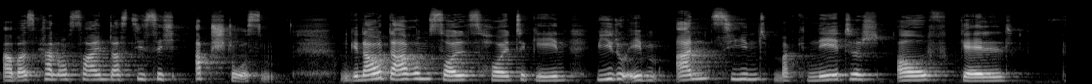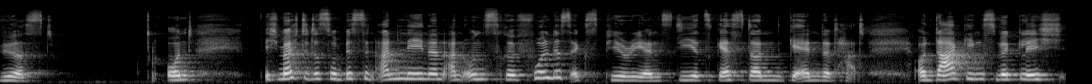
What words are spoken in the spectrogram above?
aber es kann auch sein, dass die sich abstoßen. Und genau darum soll es heute gehen, wie du eben anziehend magnetisch auf Geld wirst. Und ich möchte das so ein bisschen anlehnen an unsere Fullness Experience, die jetzt gestern geendet hat. Und da ging es wirklich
